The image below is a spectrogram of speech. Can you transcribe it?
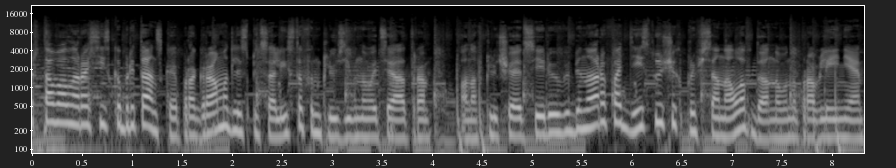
стартовала российско-британская программа для специалистов инклюзивного театра. Она включает серию вебинаров от действующих профессионалов данного направления.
